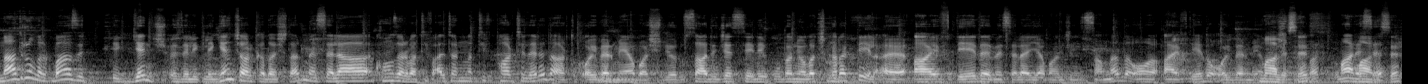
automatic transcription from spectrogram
Nadir olarak bazı e, genç özellikle genç arkadaşlar mesela konservatif alternatif partilere de artık oy vermeye başlıyor. Sadece CDU'dan yola çıkarak değil, e, AFD'ye de mesela yabancı insanlar da o AFD'ye de oy vermeye Maalesef, başlıyorlar. Maalesef. maalesef.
